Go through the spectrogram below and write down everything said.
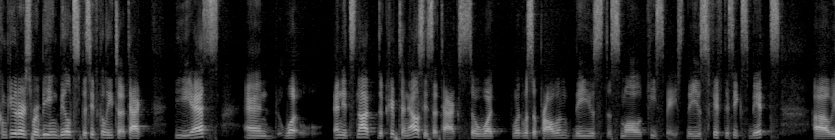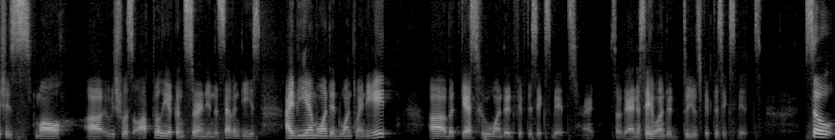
computers were being built specifically to attack DES, and what, and it's not the cryptanalysis attacks. So what, what was the problem? They used a small key space. They used 56 bits, uh, which is small, uh, which was actually a concern in the 70s. IBM wanted 128, uh, but guess who wanted 56 bits, right? So the NSA wanted to use 56 bits. So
